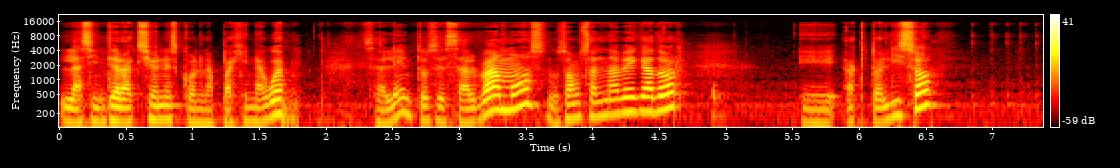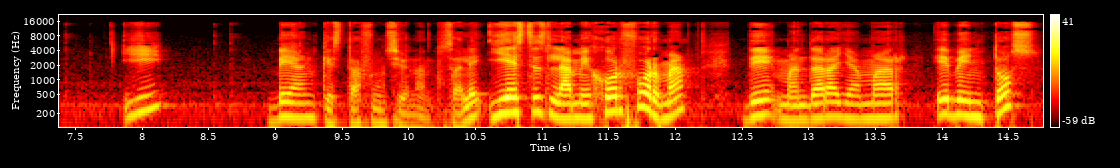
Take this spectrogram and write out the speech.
las interacciones con la página web. ¿Sale? Entonces salvamos, nos vamos al navegador, eh, actualizo y vean que está funcionando, ¿sale? Y esta es la mejor forma de mandar a llamar eventos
